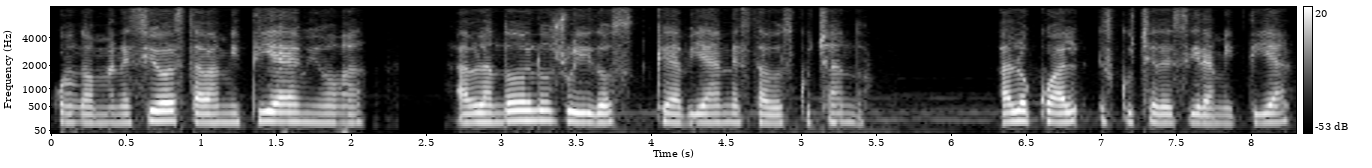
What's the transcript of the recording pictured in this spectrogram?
Cuando amaneció estaba mi tía y mi mamá hablando de los ruidos que habían estado escuchando, a lo cual escuché decir a mi tía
